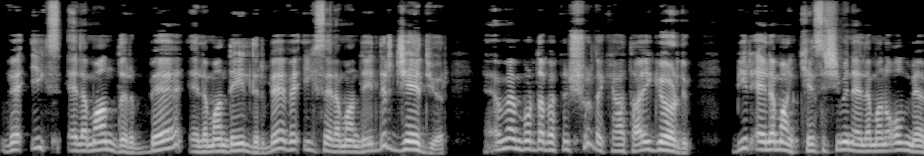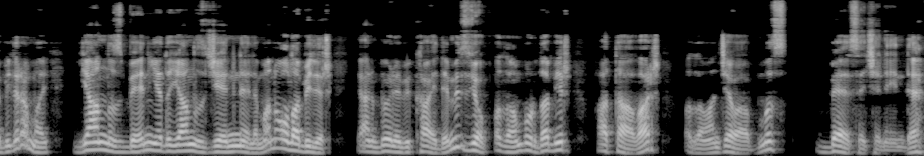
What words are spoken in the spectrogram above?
ve X elemandır B, eleman değildir B ve X eleman değildir C diyor. Hemen burada bakın şuradaki hatayı gördük bir eleman kesişimin elemanı olmayabilir ama yalnız B'nin ya da yalnız C'nin elemanı olabilir. Yani böyle bir kaidemiz yok. O zaman burada bir hata var. O zaman cevabımız B seçeneğinde.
